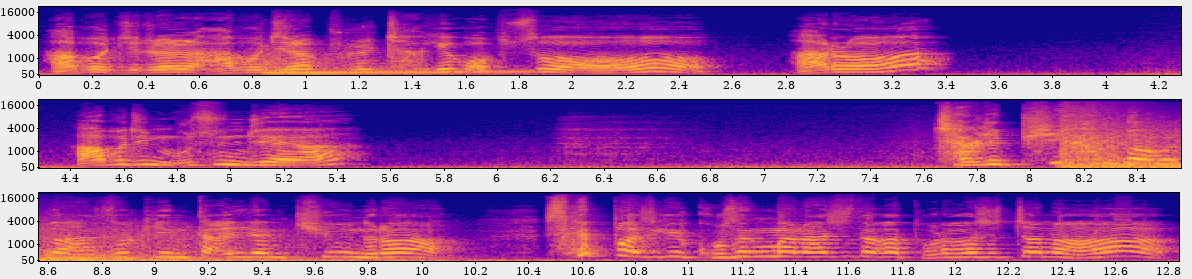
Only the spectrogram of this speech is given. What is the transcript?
아버지를 아버지라 부를 자격 없어 알아? 아버지 무슨 죄야? 자기 피 한 방울도 안 섞인 딸년 키우느라 새 빠지게 고생만 하시다가 돌아가셨잖아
